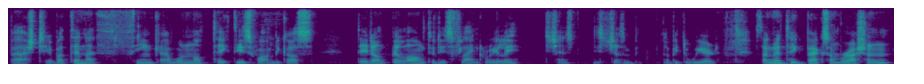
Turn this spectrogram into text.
bashed here, but then I think I will not take this one because they don't belong to this flank really. It's just, it's just a, bit, a bit weird. So I'm going to take back some Russian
